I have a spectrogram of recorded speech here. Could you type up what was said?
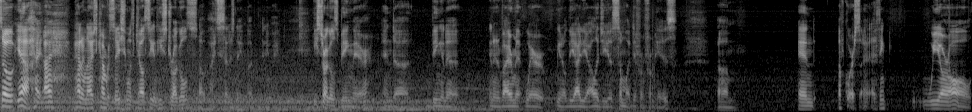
so, yeah, I, I had a nice conversation with Kelsey, and he struggles. Oh, I said his name, but anyway, he struggles being there and uh, being in a in an environment where you know the ideology is somewhat different from his. Um, and of course, I, I think we are all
